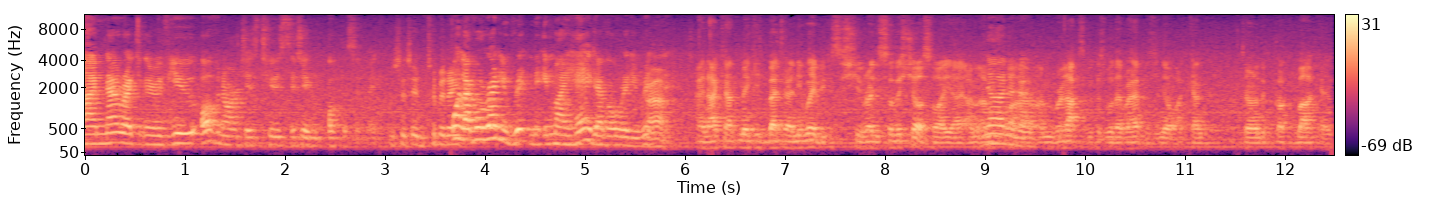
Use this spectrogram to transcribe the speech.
I'm now writing a review of an artist who's sitting opposite me. Is it intimidating? Well, I've already written it in my head. I've already written Ah. it. and I can't make it better anyway because she already saw the show. So I, I, I'm, I'm, No, no, no. I'm relaxed because whatever happens, you know, I can't turn the clock back and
